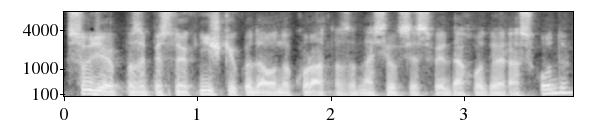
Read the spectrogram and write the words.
Судя по записной книжке, куда он аккуратно заносил все свои доходы и расходы,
